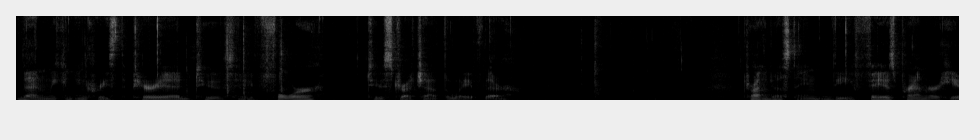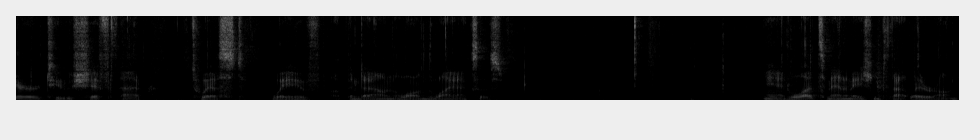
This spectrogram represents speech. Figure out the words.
Then we can increase the period to say 4 to stretch out the wave there. Try adjusting the phase parameter here to shift that twist wave up and down along the y-axis and we'll add some animation to that later on.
